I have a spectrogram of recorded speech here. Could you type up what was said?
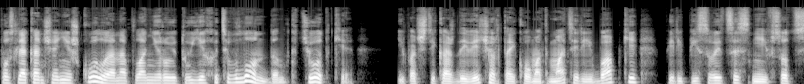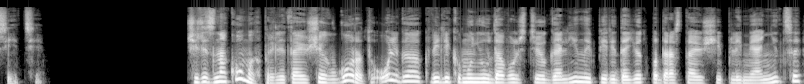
После окончания школы она планирует уехать в Лондон к тетке, и почти каждый вечер тайком от матери и бабки переписывается с ней в соцсети. Через знакомых, прилетающих в город, Ольга, к великому неудовольствию Галины, передает подрастающей племяннице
